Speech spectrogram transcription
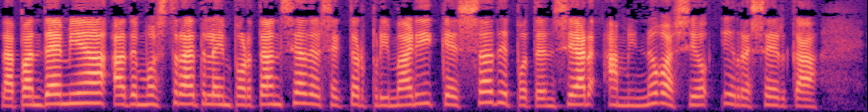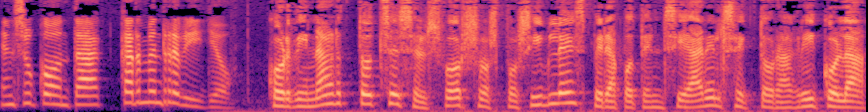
La pandèmia ha demostrat la importància del sector primari que s'ha de potenciar amb innovació i recerca. En su conta, Carmen Revillo. Coordinar tots els esforços possibles per a potenciar el sector agrícola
